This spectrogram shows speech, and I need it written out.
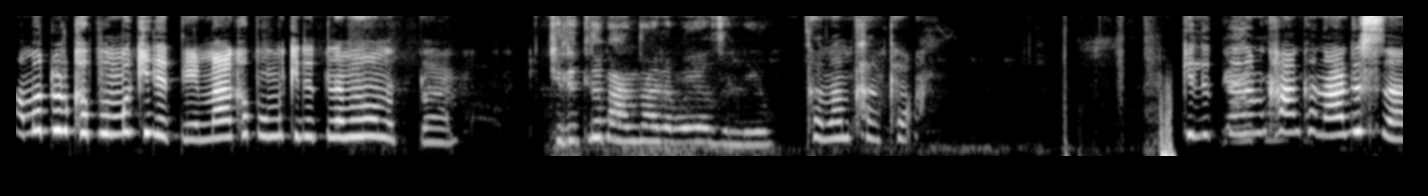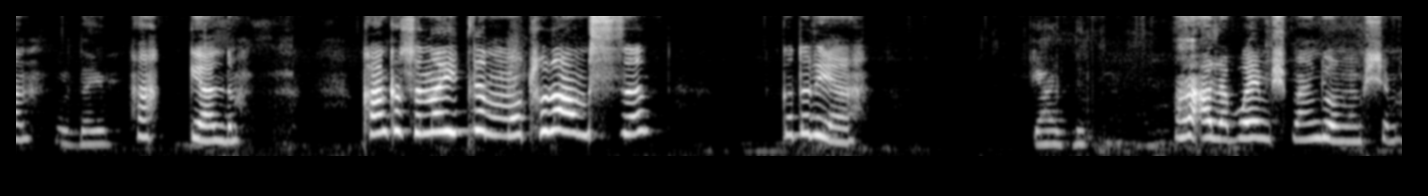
Ama dur kapımı kilitleyeyim. Ben kapımı kilitlemeyi unuttum. Kilitli ben de arabayı hazırlayayım. Tamam kanka. Kilitledim kanka neredesin? Buradayım. Hah geldim. Kanka sen ayıkla motor almışsın. Kadar iyi. Geldim. Ha, arabaymış ben görmemişim.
